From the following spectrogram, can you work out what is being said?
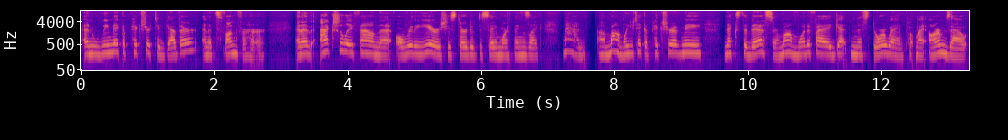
And we make a picture together and it's fun for her. And I've actually found that over the years, she started to say more things like, Mad, uh, Mom, will you take a picture of me next to this? Or, Mom, what if I get in this doorway and put my arms out?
